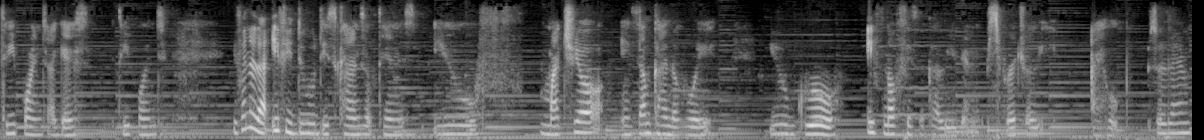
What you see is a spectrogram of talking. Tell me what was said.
three points i guess three points you find out that if you do these kinds of things you mature in some kind of way you grow if not physically then spiritually i hope. So then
